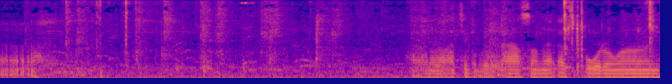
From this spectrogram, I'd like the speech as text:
Uh, I don't know. I think I'm to pass on that. That's borderline.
